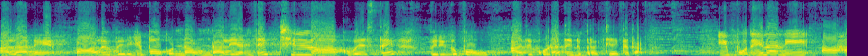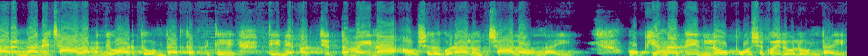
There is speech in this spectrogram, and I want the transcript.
అలానే పాలు విరిగిపోకుండా ఉండాలి అంటే చిన్న ఆకు వేస్తే విరిగిపోవు. అది కూడా దీని ప్రత్యేకత. ఈ పుదీనాని ఆహారంగానే చాలా మంది వాడుతూ ఉంటారు తప్పితే దీని అత్యుత్తమైన ఔషధ గుణాలు చాలా ఉన్నాయి. ముఖ్యంగా దీనిలో పోషక విలువలు ఉంటాయి.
